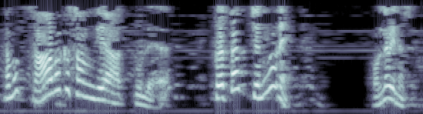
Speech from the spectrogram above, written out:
නමුත් ශ්‍රාවක සංඝයා තුල ප්‍රතජනියු නැහැ. ඔන්න වෙනස.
